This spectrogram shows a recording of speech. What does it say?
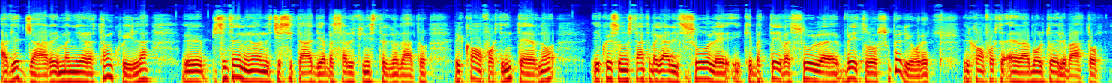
a viaggiare in maniera tranquilla eh, senza nemmeno la necessità di abbassare il finestrino d'alto. Il comfort interno e questo nonostante magari il sole che batteva sul vetro superiore il comfort era molto elevato.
